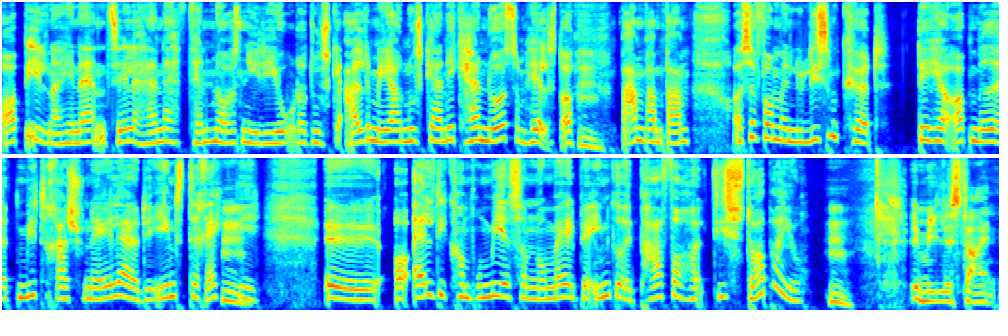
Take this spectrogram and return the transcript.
opildner hinanden til, at han er fandme også en idiot, og du skal aldrig mere, og nu skal han ikke have noget som helst, og mm. bam, bam, bam. Og så får man jo ligesom kørt det her op med, at mit rationale er jo det eneste rigtige, mm. øh, og alle de kompromiser, som normalt bliver indgået i et parforhold, de stopper jo. Mm. Emilie Stein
